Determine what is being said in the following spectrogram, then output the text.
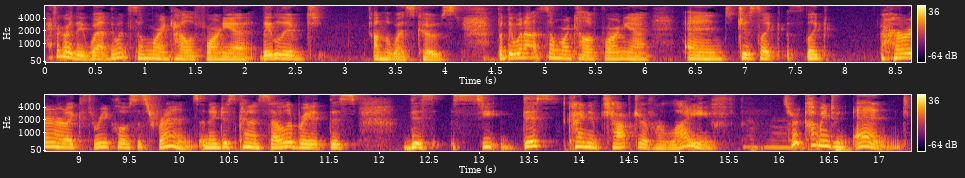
I forget where they went. They went somewhere in California. They lived on the West Coast, but they went out somewhere in California and just like, like her and her like three closest friends. And they just kind of celebrated this, this, see, this kind of chapter of her life sort of coming to an end.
